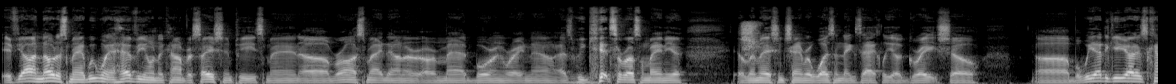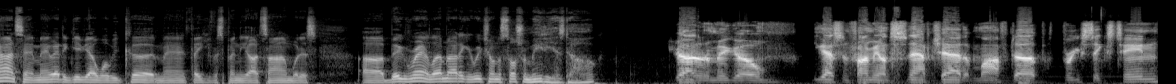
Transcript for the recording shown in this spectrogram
if y'all notice, man, we went heavy on the conversation piece, man. Um, Raw and SmackDown are, are mad boring right now. As we get to WrestleMania, Elimination Chamber wasn't exactly a great show. Uh, but we had to give y'all this content, man. We had to give y'all what we could, man. Thank you for spending y'all time with us. Uh, Big Ren, let them know they can reach you on the social medias, dog. You got it, amigo. You guys can find me on Snapchat at Moffed Up 316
